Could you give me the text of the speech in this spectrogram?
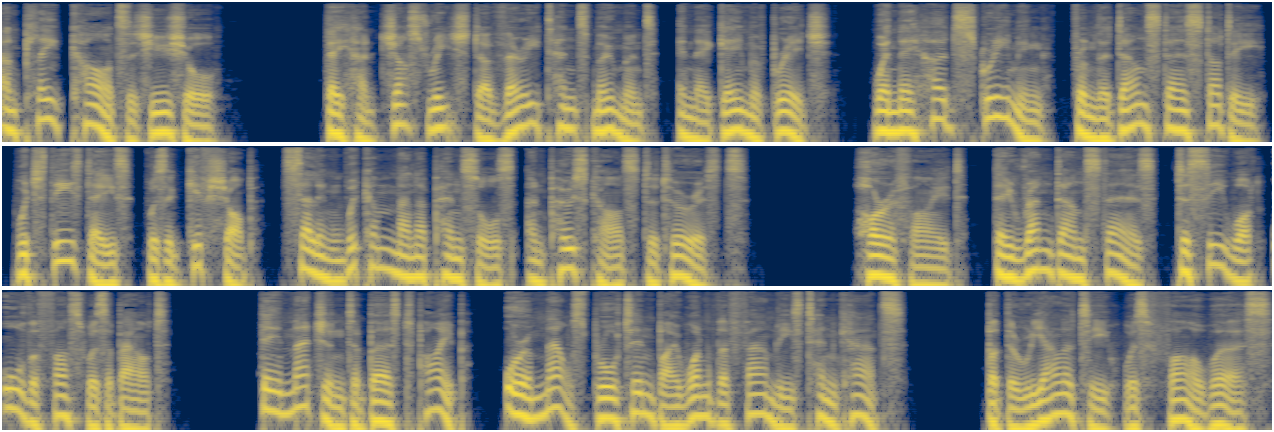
and played cards as usual. They had just reached a very tense moment in their game of bridge when they heard screaming from the downstairs study, which these days was a gift shop selling Wickham Manor pencils and postcards to tourists. Horrified, they ran downstairs to see what all the fuss was about. They imagined a burst pipe or a mouse brought in by one of the family's ten cats. But the reality was far worse.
